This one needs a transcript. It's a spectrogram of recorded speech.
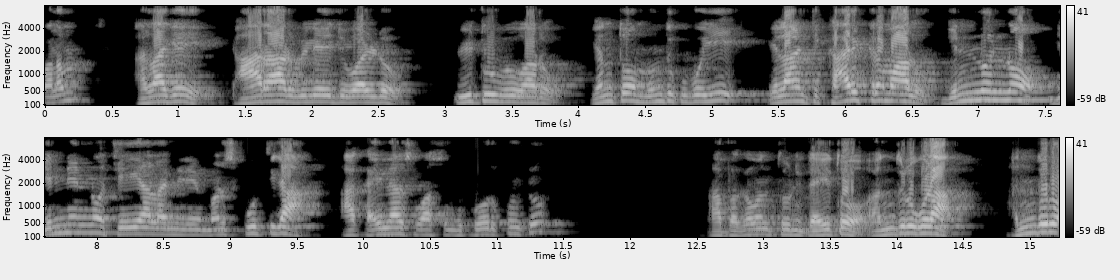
ఫలం. అలాగే ఆర్ఆర్ విలేజ్ వరల్డ్ యూట్యూబ్ వారు ఎంతో ముందుకు పోయి ఇలాంటి కార్యక్రమాలు ఎన్నెన్నో ఎన్నెన్నో చేయాలని నేను మనస్ఫూర్తిగా ఆ కైలాస వాసుని కోరుకుంటూ ఆ భగవంతుని దయతో అందరూ కూడా అందరూ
